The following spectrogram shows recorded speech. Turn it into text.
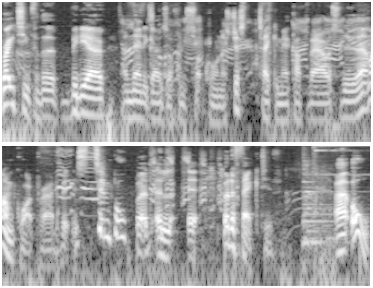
rating for the video, and then it goes off in top corner. It's just taking me a couple of hours to do that, and I'm quite proud of it. It's simple but uh, but effective. Uh, oh,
